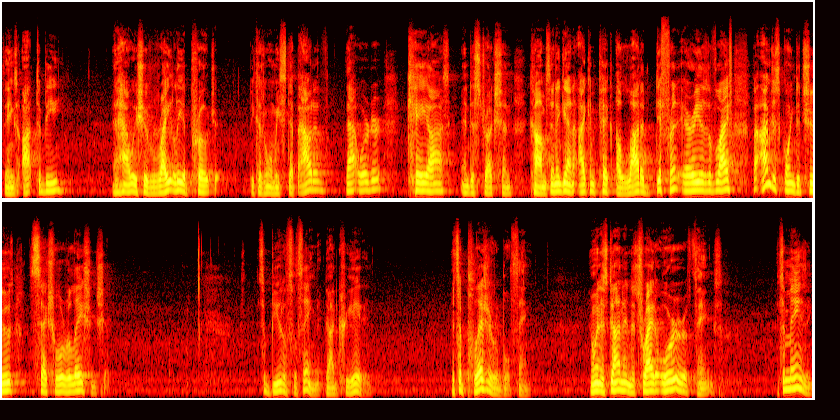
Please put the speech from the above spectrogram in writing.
things ought to be and how we should rightly approach it. Because when we step out of that order, chaos and destruction comes. And again, I can pick a lot of different areas of life, but I'm just going to choose sexual relationship. It's a beautiful thing that God created. It's a pleasurable thing. And when it's done in its right order of things, it's amazing.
